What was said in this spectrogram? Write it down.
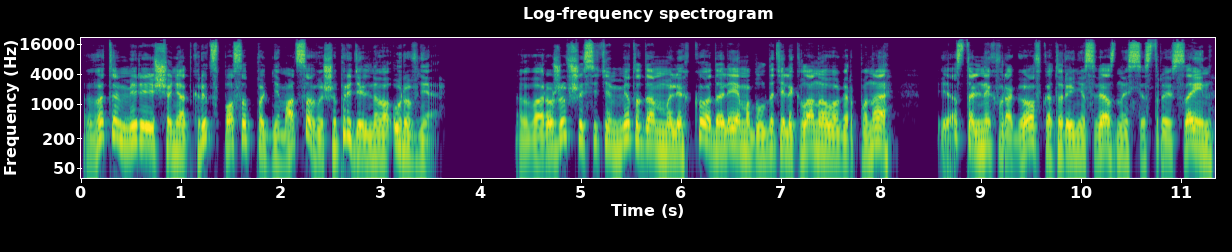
В этом мире еще не открыт способ подниматься выше предельного уровня. Вооружившись этим методом, мы легко одолеем обладателя кланового гарпуна и остальных врагов, которые не связаны с сестрой Сейн,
